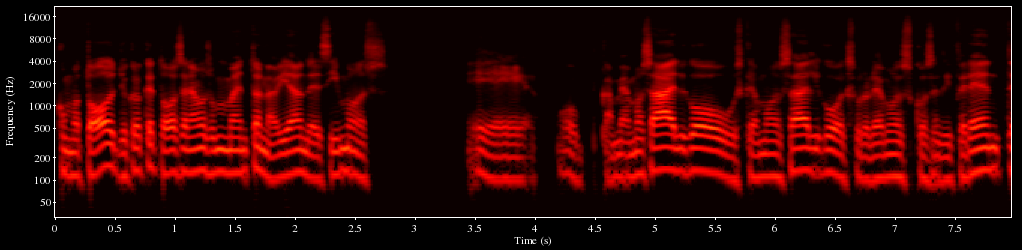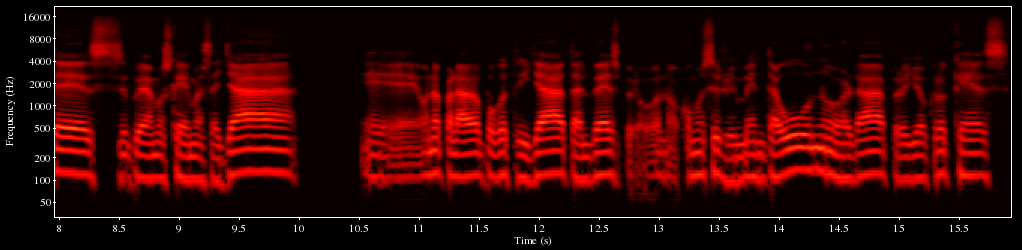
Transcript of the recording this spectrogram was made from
como todos, yo creo que todos tenemos un momento en la vida donde decimos, eh, o cambiamos algo, o busquemos algo, exploremos cosas diferentes, veamos que hay más allá. Eh, una palabra un poco trillada tal vez, pero bueno, cómo se reinventa uno, ¿verdad? Pero yo creo que es,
